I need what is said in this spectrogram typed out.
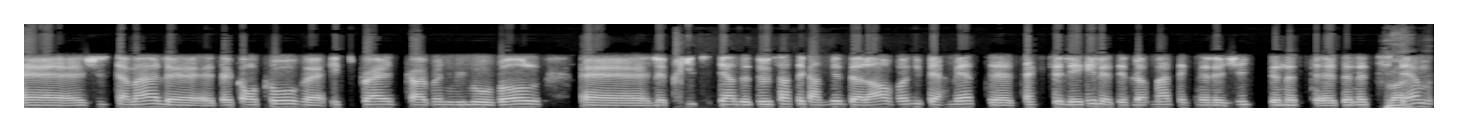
Justement, le, concours Express Carbon Removal, le prix étudiant de 250 000 va nous permettre d'accélérer le développement technologique de notre de notre système.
